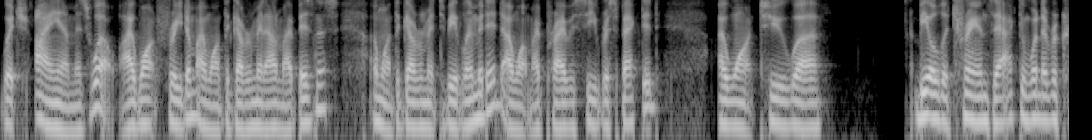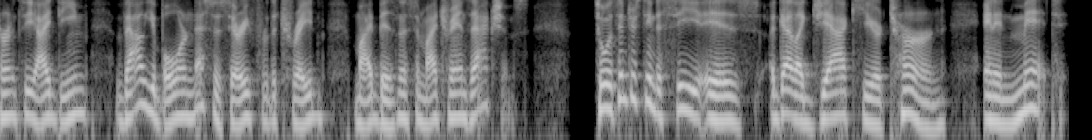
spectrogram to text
which I am as well. I want freedom. I want the government out of my business. I want the government to be limited. I want my privacy respected. I want to uh, be able to transact in whatever currency I deem valuable or necessary for the trade, my business, and my transactions. So, what's interesting to see is a guy like Jack here turn and admit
